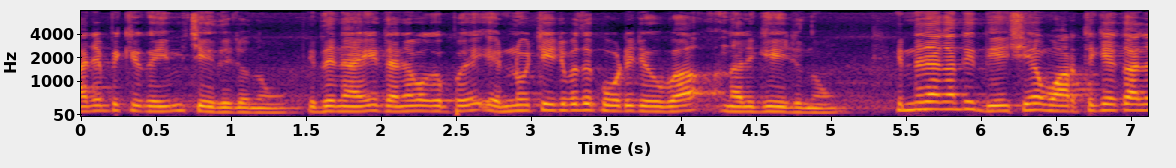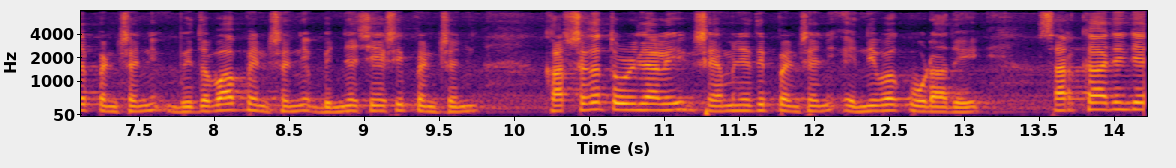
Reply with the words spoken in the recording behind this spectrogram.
ആരംഭിക്കുകയും ചെയ്തിരുന്നു. ഇതിനായി ധനവകുപ്പ് എണ്ണൂറ്റി കോടി രൂപ നൽകിയിരുന്നു. ഇന്ദിരാഗാന്ധി ദേശീയ വാർദ്ധക്യകാല പെൻഷൻ വിധവാ പെൻഷൻ ഭിന്നശേഷി പെൻഷൻ കർഷക തൊഴിലാളി ക്ഷേമനിധി പെൻഷൻ എന്നിവ കൂടാതെ സർക്കാരിന്റെ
